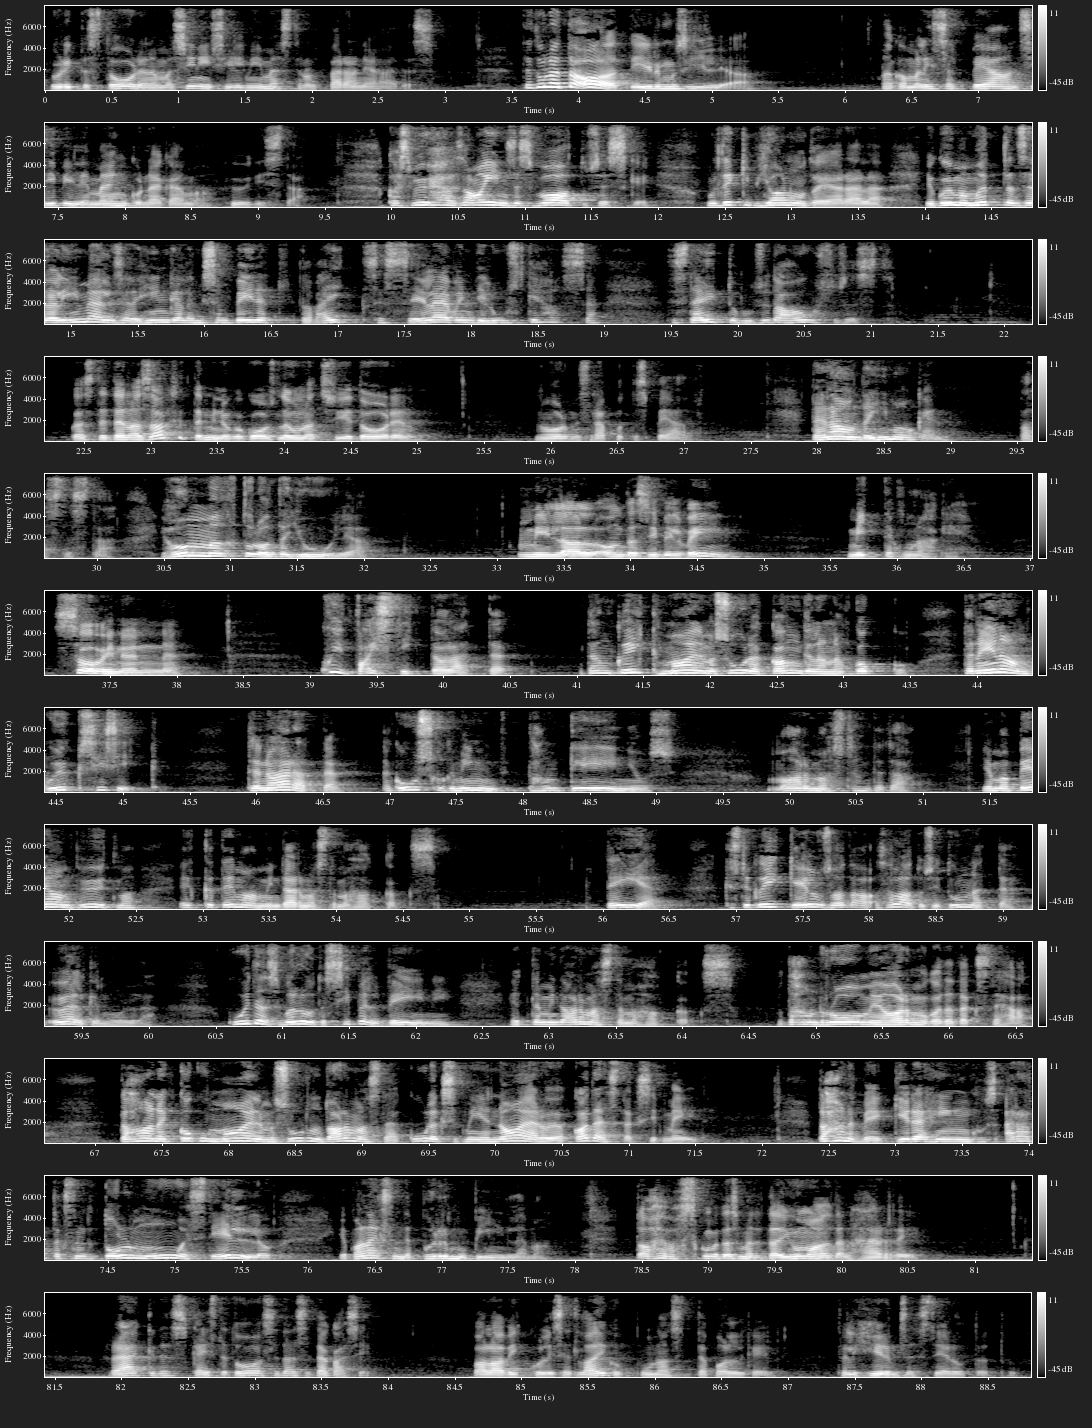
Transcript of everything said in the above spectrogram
üritas Dorian oma sinisilmi imestanud pärani ajades. Te tulete alati hirmus hilja. aga ma lihtsalt pean Sibili mängu nägema, hüüdis ta. kas või ühes ainsas vaatuseski. mul tekib janu ta järele ja kui ma mõtlen sellele imelisele hingele, mis on peidetud ta väiksesse elevandiluust kehasse, siis täitub mu süda austusest. kas te täna saaksite minuga koos lõunat süüa, Dorian? noormees raputas pead täna on ta Imogen, vastas ta, ja homme õhtul on ta Julia. millal on ta Sibyl Vane? mitte kunagi. soovin õnne. kui vastik te olete. ta on kõik maailma suured kangelannad kokku. ta on enam kui üks isik. Te naerate, aga uskuge mind, ta on geenius. ma armastan teda ja ma pean püüdma, et ka tema mind armastama hakkaks. Teie kes te kõiki elu sada, saladusi tunnete, öelge mulle, kuidas võluda Sibel veini, et ta mind armastama hakkaks. ma tahan Romeo armukadedaks teha. tahan, et kogu maailma surnud armastajad kuuleksid meie naeru ja kadestaksid meid. tahan, et meie kirehingus ärataks nende tolmu uuesti ellu ja paneks nende põrmu piinlema. taevas, kuidas ma teda jumaldan, Harry. rääkides käis ta toas edasi-tagasi palavikulised laigud punasid ta palgeil. ta oli hirmsasti erutatud.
